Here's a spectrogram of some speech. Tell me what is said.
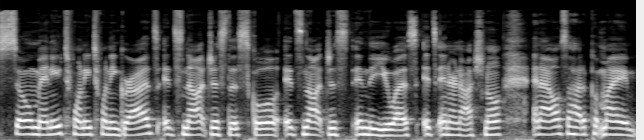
so many 2020 grads. It's not just this school. It's not just in the US it's international. And I also had to put my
